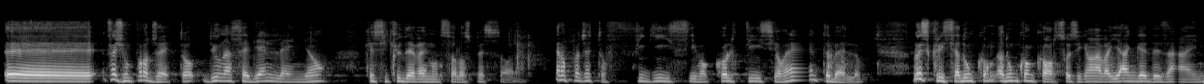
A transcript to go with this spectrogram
eh, feci un progetto di una sedia in legno che si chiudeva in un solo spessore. Era un progetto fighissimo, coltissimo, veramente bello. Lo iscrissi ad un, ad un concorso, si chiamava Young Design,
